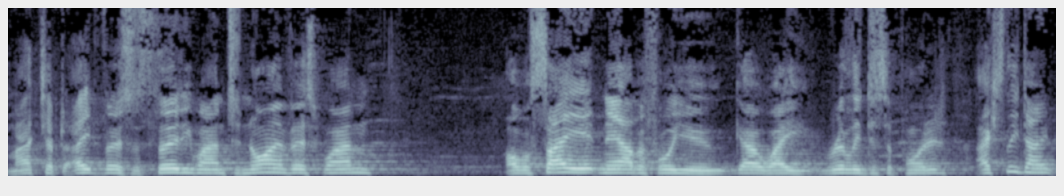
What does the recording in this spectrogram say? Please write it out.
Mark chapter 8, verses 31 to 9, verse 1. I will say it now before you go away really disappointed. I actually don't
